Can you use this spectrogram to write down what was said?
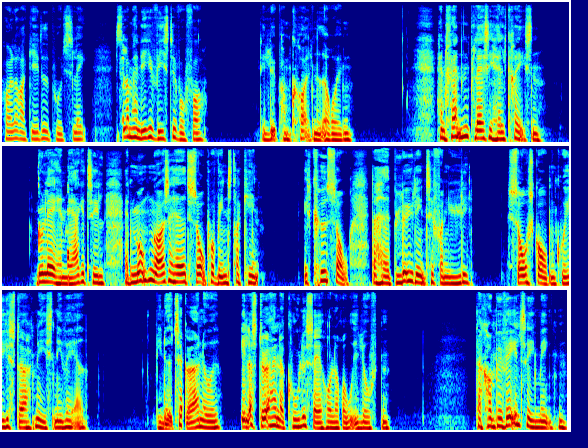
Hollera gættede på et slag, selvom han ikke vidste hvorfor. Det løb ham koldt ned ad ryggen. Han fandt en plads i halvkredsen. Nu lagde han mærke til, at munken også havde et sår på venstre kind. Et kødsår, der havde blødt ind til for nylig. Sårskorpen kunne ikke størkne i sneværet. Vi er nødt til at gøre noget, ellers dør han af kulde, sagde Hollera ud i luften. Der kom bevægelse i mængden,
